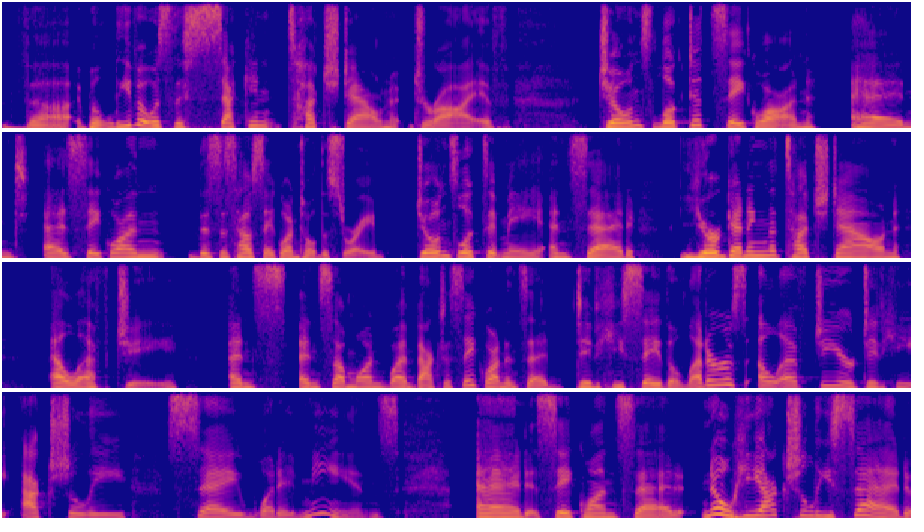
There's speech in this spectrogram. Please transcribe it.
the, I believe it was the second touchdown drive. Jones looked at Saquon, and as Saquon, this is how Saquon told the story. Jones looked at me and said, You're getting the touchdown, LFG. And, and someone went back to Saquon and said, Did he say the letters LFG or did he actually say what it means? And Saquon said, No, he actually said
